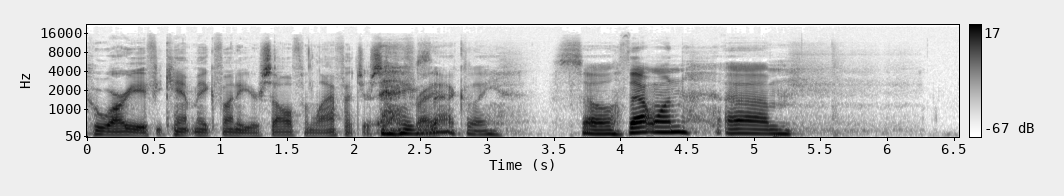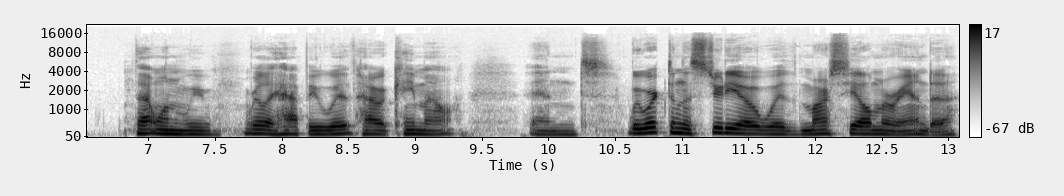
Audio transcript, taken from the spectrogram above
Who are you if you can't make fun of yourself and laugh at yourself, right? exactly. So that one, um, that one we're really happy with how it came out, and we worked in the studio with Marcial Miranda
